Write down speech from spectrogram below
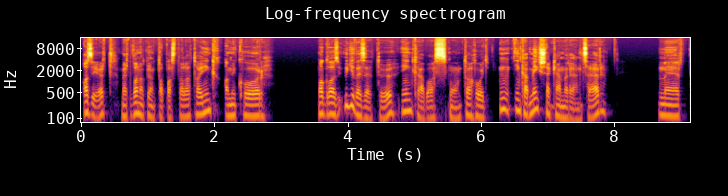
Azért, mert vannak olyan tapasztalataink, amikor maga az ügyvezető inkább azt mondta, hogy hm, inkább mégse kell rendszer, mert,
